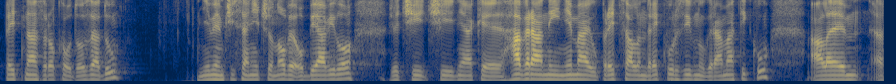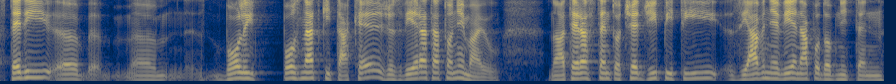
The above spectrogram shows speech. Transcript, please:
15 e, rokov dozadu, Neviem, či sa niečo nové objavilo, že či, či nejaké havrany nemajú predsa len rekurzívnu gramatiku, ale vtedy e, e, boli poznatky také, že zvieratá to nemajú. No a teraz tento chat GPT zjavne vie napodobniť ten,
